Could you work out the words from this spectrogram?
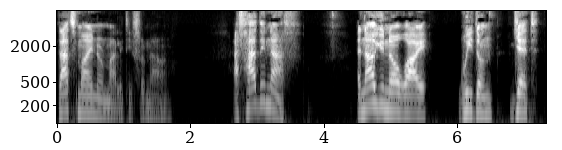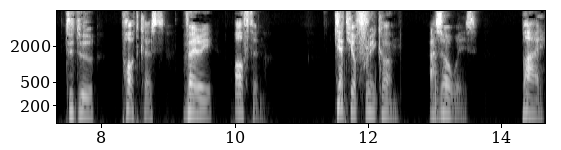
That's my normality from now on. I've had enough. And now you know why we don't get to do podcasts very often. Get your freak on, as always. Bye.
